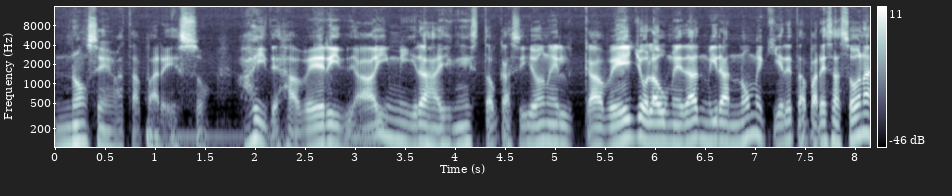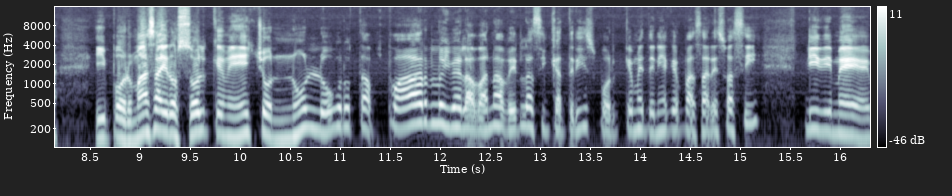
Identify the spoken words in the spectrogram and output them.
no se me va a tapar eso ay, deja ver y, ay, mira, en esta ocasión el cabello, la humedad, mira, no me quiere tapar esa zona. Y por más aerosol que me he hecho, no logro taparlo y me la van a ver la cicatriz, ¿por qué me tenía que pasar eso así? Y dime,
